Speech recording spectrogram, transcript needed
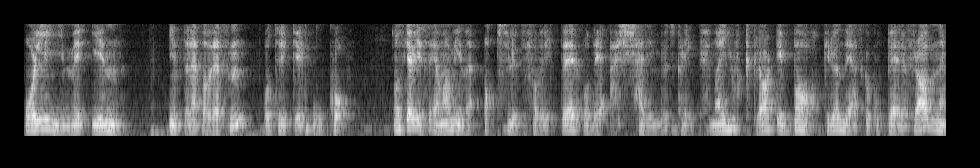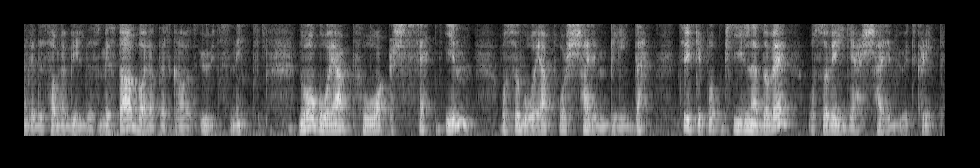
og limer inn internettadressen og trykker OK. Nå skal jeg vise en av mine absolutte favoritter, og det er skjermutklipp. Nå har jeg gjort klart i bakgrunn det jeg skal kopiere fra, nemlig det samme bildet som i stad, bare at jeg skal ha et utsnitt. Nå går jeg på Sett inn, og så går jeg på skjermbildet. Trykker på pil nedover, og så velger jeg skjermutklipp.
